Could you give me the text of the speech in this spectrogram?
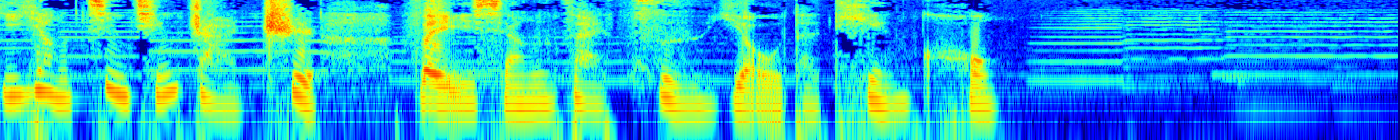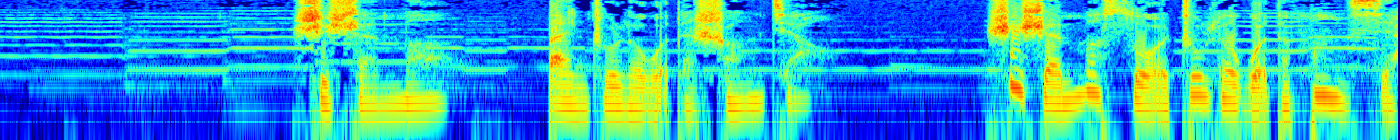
一样尽情展翅，飞翔在自由的天空。是什么绊住了我的双脚？是什么锁住了我的梦想？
